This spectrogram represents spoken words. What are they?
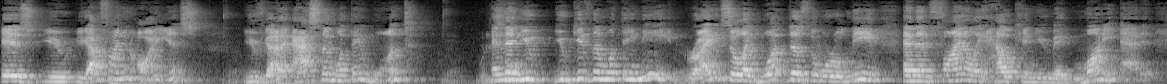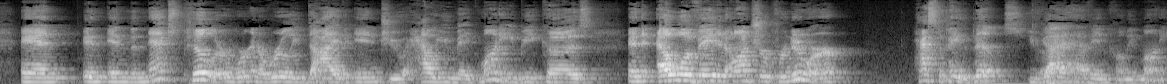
is you you got to find an audience. You've got to ask them what they want, and then you you give them what they need, right? So like, what does the world need? And then finally, how can you make money at it? And in in the next pillar, we're gonna really dive into how you make money because an elevated entrepreneur has to pay the bills. you've got to have incoming money.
